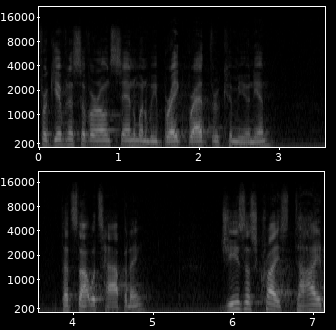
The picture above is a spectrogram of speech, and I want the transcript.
forgiveness of our own sin when we break bread through communion. That's not what's happening. Jesus Christ died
